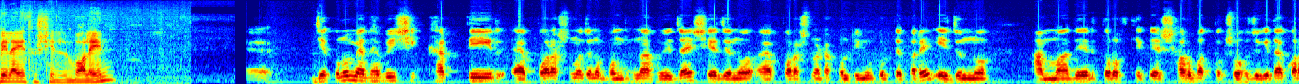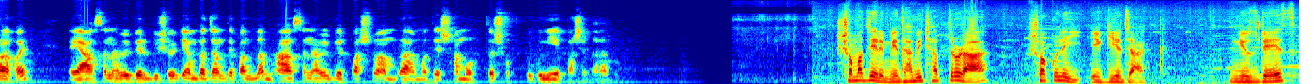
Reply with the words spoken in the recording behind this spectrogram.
বেলায়েত হোসেন বলেন যে কোনো মেধাবী শিক্ষার্থীর পড়াশোনা যেন বন্ধ না হয়ে যায়, সে যেন পড়াশোনাটা কন্টিনিউ করতে পারে। এই জন্য আমাদের তরফ থেকে সর্বাত্মক সহযোগিতা করা হয়। এই আহসান হাবিবের বিষয়টি আমরা জানতে পারলাম। আহসান হাবিবের পাশেও আমরা আমাদের সামর্থ্য সবটুকু নিয়ে পাশে দাঁড়াবো। সমাজের মেধাবী ছাত্ররা সকলেই এগিয়ে যাক। নিউজ ডেস্ক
